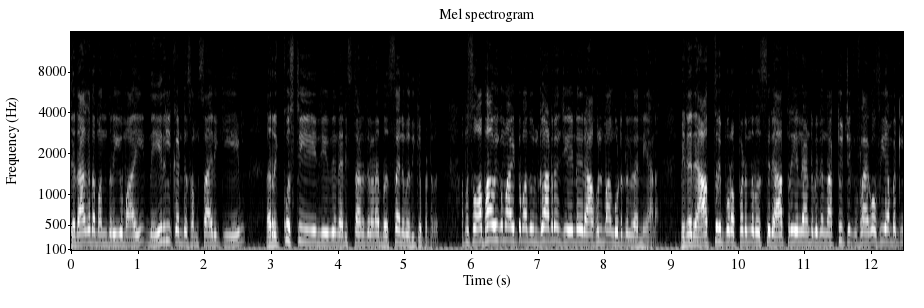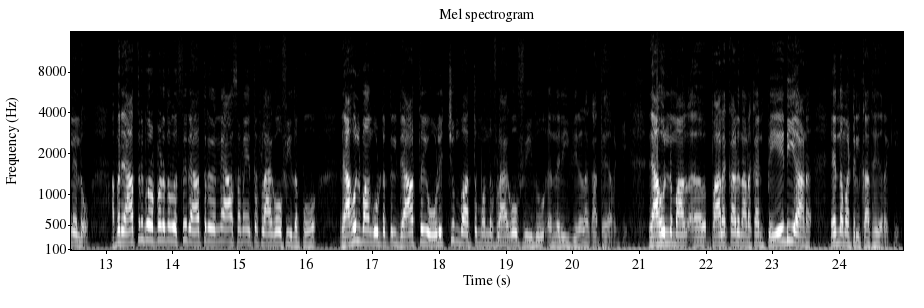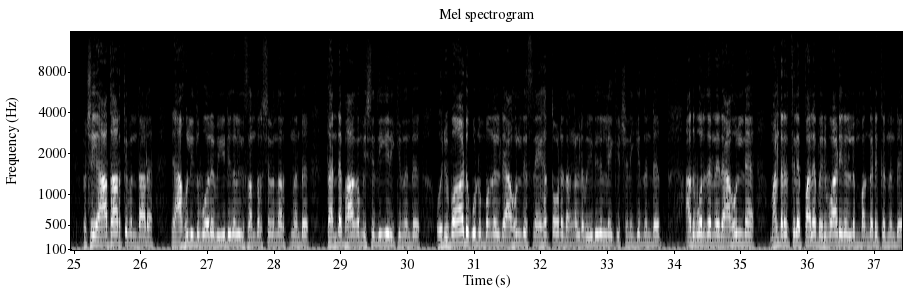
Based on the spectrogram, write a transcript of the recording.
ഗതാഗത മന്ത്രിയുമായി നേരിൽ കണ്ട് സംസാരിക്കുകയും റിക്വസ്റ്റ് ചെയ്യുകയും ചെയ്തതിന്റെ അടിസ്ഥാനത്തിലാണ് ബസ് അനുവദിക്കപ്പെട്ടത്. അപ്പോൾ സ്വാഭാവികമായിട്ടും അത് ഉദ്ഘാടനം ചെയ്യേണ്ടത് രാഹുൽ മാങ്കൂട്ടത്തിൽ തന്നെയാണ്. പിന്നെ രാത്രി പുറപ്പെടുന്ന ബസ് രാത്രി അല്ലാണ്ട് പിന്നെ നട്ടുച്ചയ്ക്ക് ഫ്ലാഗ് ഓഫ് ചെയ്യാൻ പറ്റില്ലല്ലോ. അപ്പോൾ രാത്രി പുറപ്പെടുന്ന ബസ് രാത്രി തന്നെ ആ സമയത്ത് ഫ്ലാഗ് ഓഫ് ചെയ്തപ്പോൾ രാഹുൽ മാങ്കൂട്ടത്തിൽ രാത്രി ഒളിച്ചും പാത്തും വന്ന് ഫ്ലാഗ് ഓഫ് ചെയ്തു എന്ന രീതിയിലുള്ള കഥ ഇറക്കി രാഹുലിന് മാ പാലക്കാട് നടക്കാൻ പേടിയാണ് എന്ന മട്ടിൽ കഥ ഇറക്കി. പക്ഷേ യാഥാർത്ഥ്യം എന്താണ്? രാഹുൽ ഇതുപോലെ വീടുകളിൽ സന്ദർശനം നടത്തുന്നുണ്ട് തന്റെ ഭാഗം വിശദീകരിക്കുന്നുണ്ട് ഒരുപാട് കുടുംബങ്ങൾ രാഹുലിന്റെ സ്നേഹത്തോടെ തങ്ങളുടെ വീടുകളിലേക്ക് ക്ഷണിക്കുന്നുണ്ട്. അതുപോലെ തന്നെ രാഹുലിന് മണ്ഡലത്തിലെ പല പരിപാടികളിലും പങ്കെടുക്കുന്നുണ്ട്.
